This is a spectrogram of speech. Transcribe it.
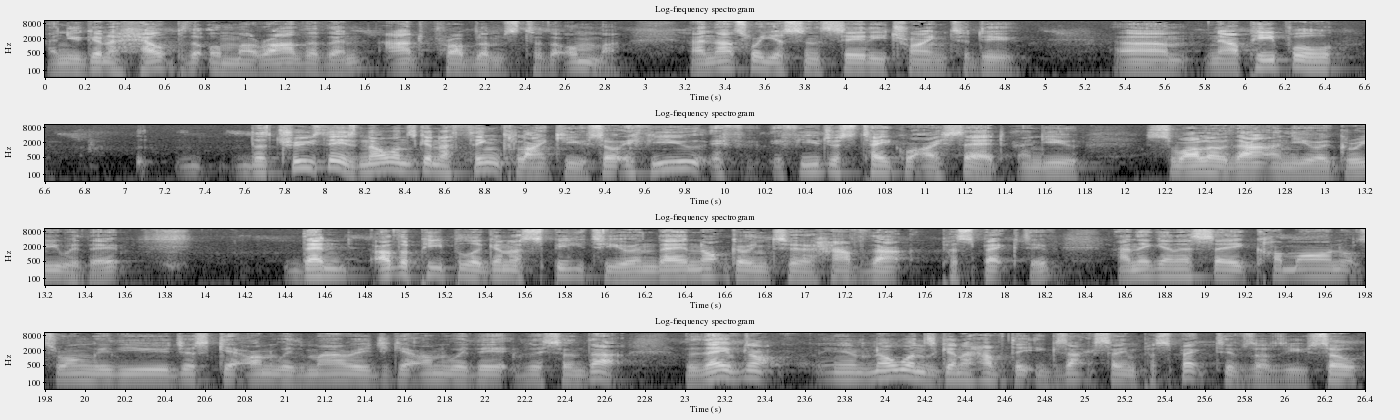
and you're going to help the ummah rather than add problems to the ummah. And that's what you're sincerely trying to do. Um, now people the truth is no one's going to think like you. So if you if, if you just take what i said and you swallow that and you agree with it then other people are going to speak to you and they're not going to have that perspective. And they're going to say come on what's wrong with you? Just get on with marriage get on with it this and that. But they've not you know, no one's going to have the exact same perspectives as you. So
